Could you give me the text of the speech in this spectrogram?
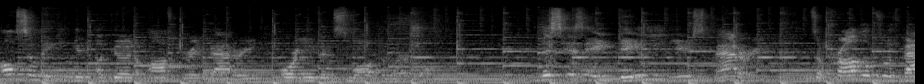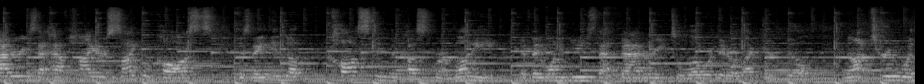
also making it a good off-grid battery or even small commercial. This is a daily. So problems with batteries that have higher cycle costs is they end up costing the customer money if they want to use that battery to lower their electric bill. Not true with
